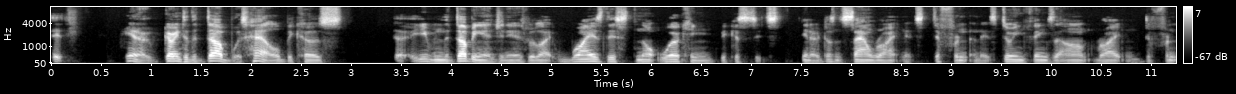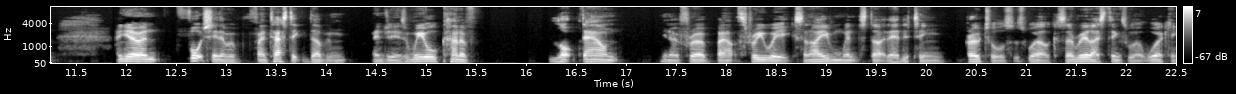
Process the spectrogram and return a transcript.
it's you know going to the dub was hell because uh, even the dubbing engineers were like why is this not working? Because it's you know it doesn't sound right and it's different and it's doing things that aren't right and different. And you know and fortunately there were fantastic dubbing engineers and we all kind of locked down you know, for about three weeks. And I even went and started editing Pro Tools as well because I realized things weren't working.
